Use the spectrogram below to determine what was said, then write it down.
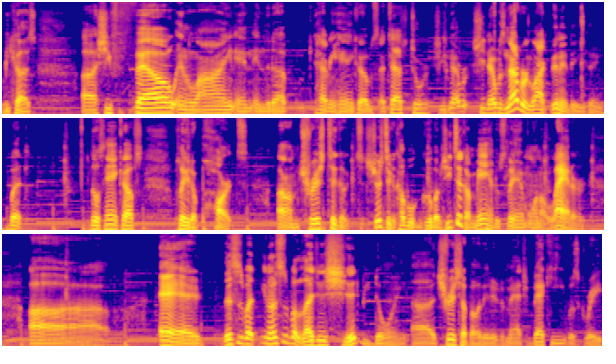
because uh, she fell in line and ended up having handcuffs attached to her. She's never she never was never locked in at anything, but those handcuffs played a part. Um, Trish took a Trish took a couple good ups. She took a manhandle slam on a ladder, uh, and this is what you know. This is what legends should be doing. Uh, Trish up elevated the match. Becky was great.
